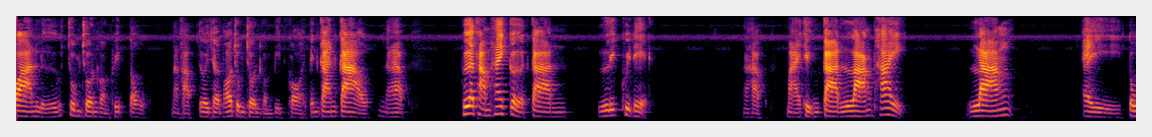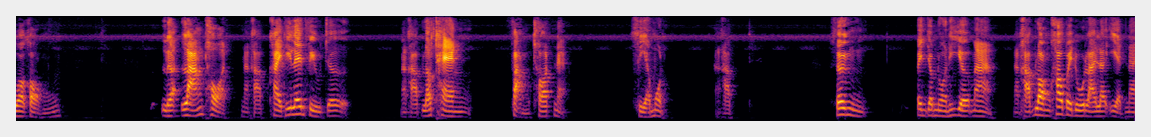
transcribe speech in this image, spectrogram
วานหรือชุมชนของคริปโตนะครับ โดยเฉพาะชุมชนของบิตคอยเป็นการกาวนะครับ เพื่อทำให้เกิดการ liquidate นะครับ หมายถึงการล้างไพ่ล้าง ไอตัวของเหลือล้างพอร์ตนะครับ ใครที่เล่นฟิวเจอร์นะครับ แล้วแทงฝั่งช็อตเนี่ยเสียหมดนะครับ ซึ่งเป็นจำนวนที่เยอะมากนะครับ ลองเข้าไปดูรายละเอียดใน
